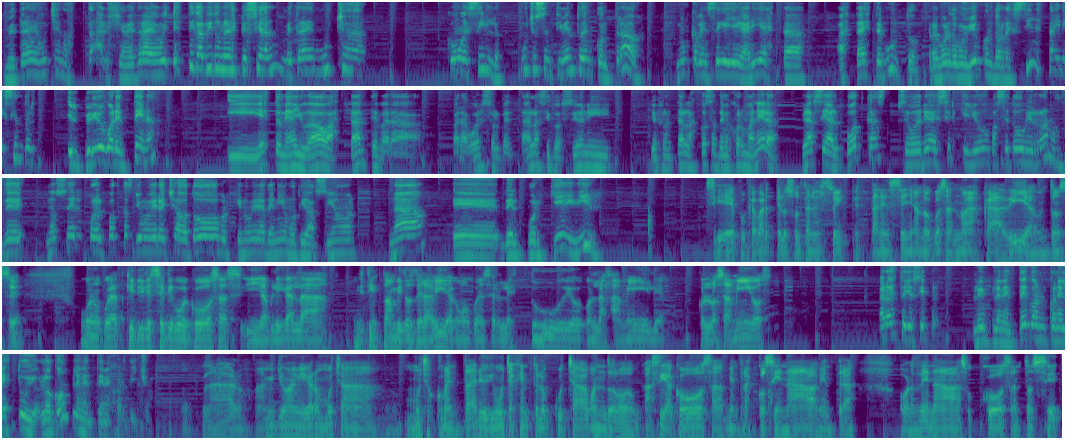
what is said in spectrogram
me trae mucha nostalgia, me trae este capítulo en especial me trae mucha, ¿cómo decirlo? Muchos sentimientos encontrados. Nunca pensé que llegaría hasta, hasta este punto. Recuerdo muy bien cuando recién estaba iniciando el, el periodo de cuarentena y esto me ha ayudado bastante para, para poder solventar la situación y, y afrontar las cosas de mejor manera. Gracias al podcast se podría decir que yo pasé todos mis ramos. De no ser por el podcast yo me hubiera echado todo porque no hubiera tenido motivación, nada eh, del por qué vivir. Sí, es porque aparte los el Swing te están enseñando cosas nuevas cada día, entonces uno puede adquirir ese tipo de cosas y aplicarlas en distintos ámbitos de la vida, como pueden ser el estudio, con la familia, con los amigos, Claro, esto yo siempre lo implementé con, el estudio, lo complementé, mejor dicho. Claro, a mí yo me llegaron muchos comentarios y mucha gente lo escuchaba cuando hacía cosas, mientras cocinaba, mientras ordenaba sus cosas. Entonces,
